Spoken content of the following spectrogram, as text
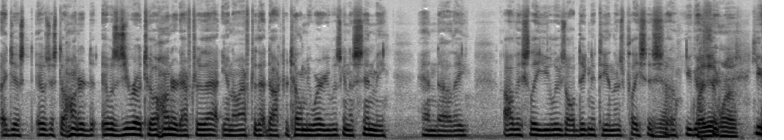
I just it was just a hundred. It was zero to a hundred after that. You know, after that doctor telling me where he was going to send me, and uh, they obviously you lose all dignity in those places. So you go Well, they didn't want to. you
